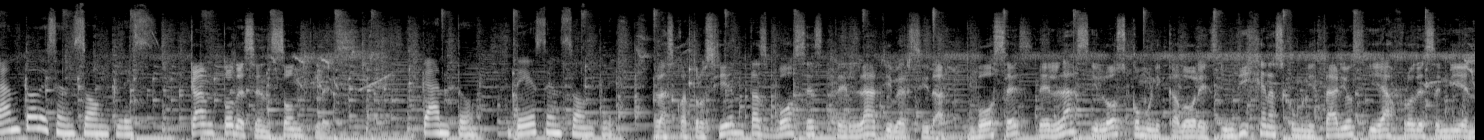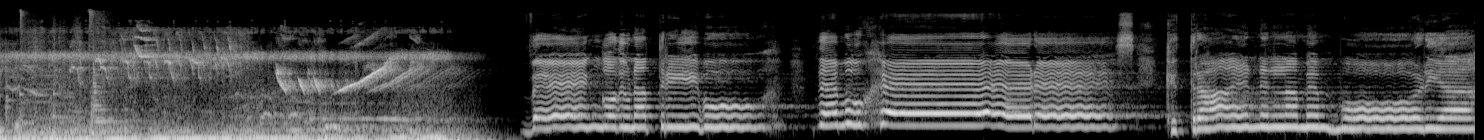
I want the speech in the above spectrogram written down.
Canto de Sensoncles. Canto de Sensoncles. Canto de Sensoncles. Las 400 voces de la diversidad. Voces de las y los comunicadores indígenas comunitarios y afrodescendientes. Vengo de una tribu de mujeres que traen en la memoria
